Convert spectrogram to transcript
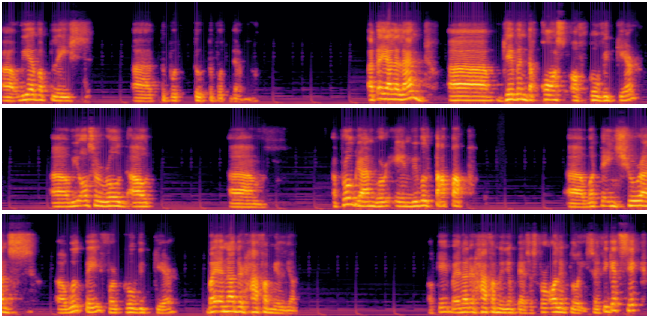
uh, we have a place uh, to put to, to put them. At Ayala Land, uh, given the cost of COVID care, uh, we also rolled out um, a program wherein we will top up uh, what the insurance uh, will pay for COVID care by another half a million. Okay, by another half a million pesos for all employees. So if you get sick,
